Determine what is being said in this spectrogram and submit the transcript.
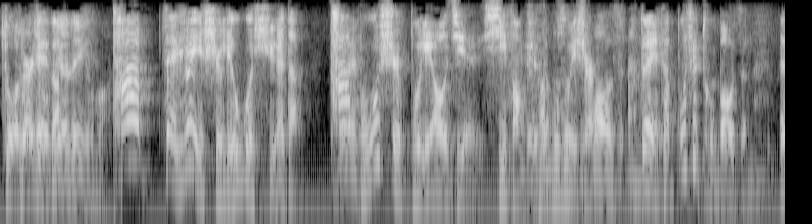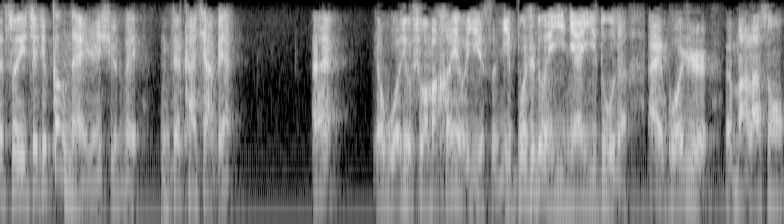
左边这个那个吗？他在瑞士留过学的，他不是不了解西方是怎么回事，对他不是土包子，呃，所以这就更耐人寻味。你再看下边，哎。那我就说嘛，很有意思。你波士顿一年一度的爱国日马拉松，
